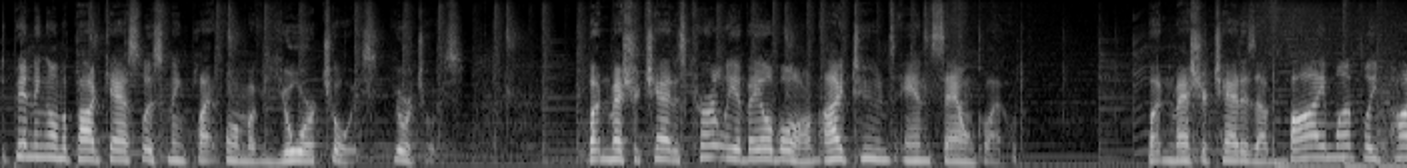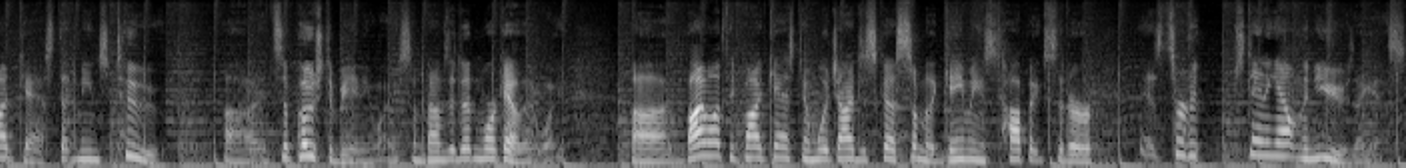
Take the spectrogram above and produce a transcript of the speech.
depending on the podcast listening platform of your choice. Your choice. Button Masher Chat is currently available on iTunes and SoundCloud. Button Masher Chat is a bi monthly podcast. That means two. Uh, it's supposed to be anyway. Sometimes it doesn't work out that way. Uh, bi monthly podcast in which I discuss some of the gaming's topics that are sort of standing out in the news, I guess.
